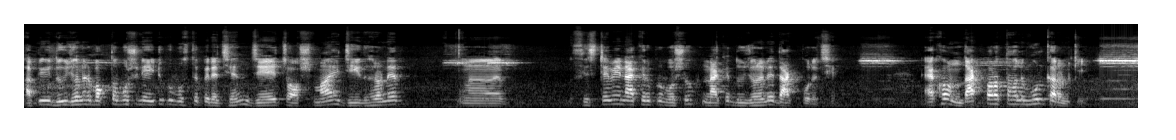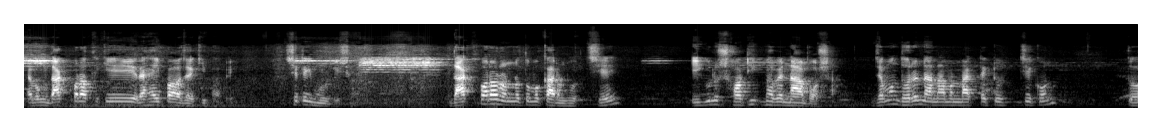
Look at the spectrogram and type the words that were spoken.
আপনি ওই দুইজনের বক্তব্য শুনে এইটুকু বুঝতে পেরেছেন যে চশমায় যে ধরনের সিস্টেমে নাকের উপর বসুক, নাকে দুইজনেরই দাগ পড়েছে। এখন দাগ পড়ার তাহলে মূল কারণ কি? এবং দাগ পড়া থেকে রেহাই পাওয়া যায় কীভাবে? সেটাই মূল বিষয়। দাগ পড়ার অন্যতম কারণ হচ্ছে এগুলো সঠিকভাবে না বসা। যেমন ধরে না আমার নাকটা একটু চিকন। তো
